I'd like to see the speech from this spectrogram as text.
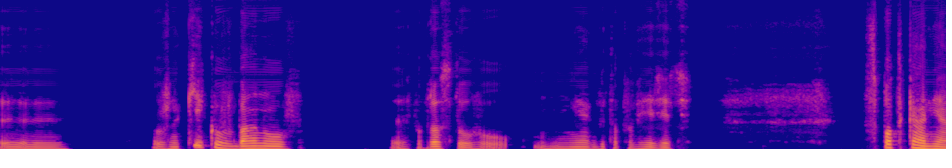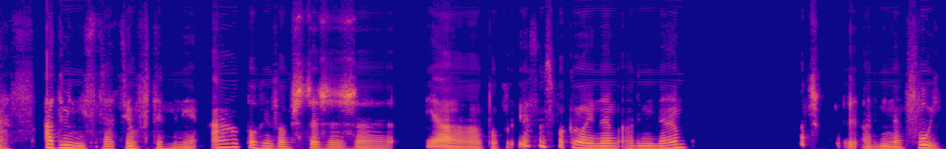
y, różnych kików, banów, y, po prostu, mm, jakby to powiedzieć, spotkania z administracją, w tym mnie. A powiem wam szczerze, że ja pro- jestem spokojnym adminem, y, adminem, fuj,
